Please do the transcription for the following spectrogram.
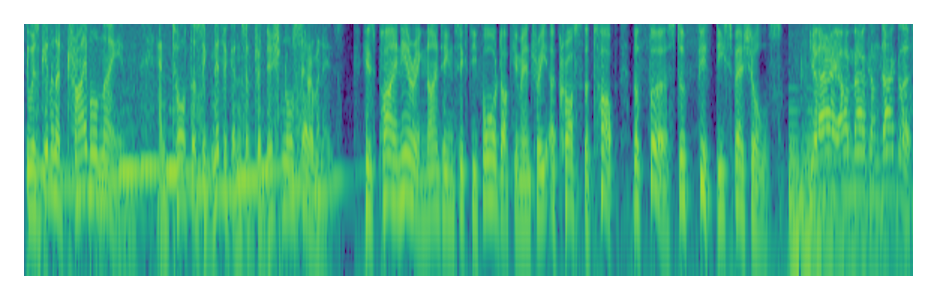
He was given a tribal name and taught the significance of traditional ceremonies. His pioneering 1964 documentary, Across the Top, the first of 50 specials. G'day, I'm Malcolm Douglas.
